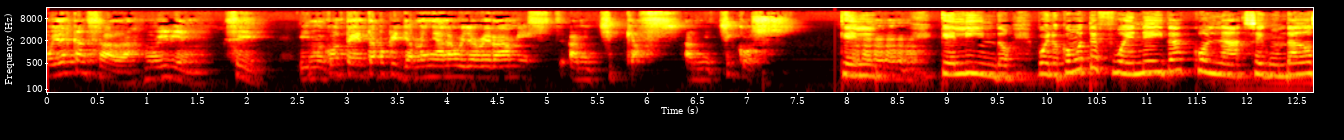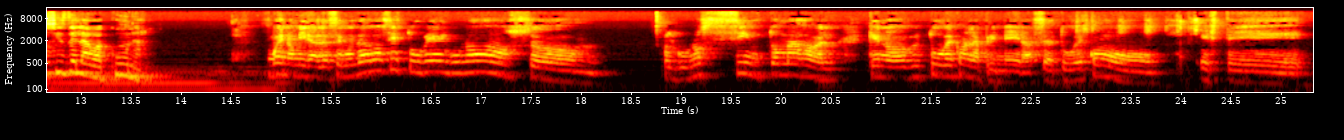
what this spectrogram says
muy descansada, muy bien, sí. Y muy contenta porque ya mañana voy a ver a mis, a mis chicas, a mis chicos. Qué, qué lindo. Bueno, ¿cómo te fue, Neida, con la segunda dosis de la vacuna? Bueno, mira, la segunda dosis tuve algunos, um, algunos síntomas que no tuve con la primera, o sea, tuve como, este,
